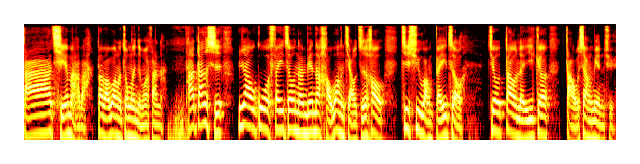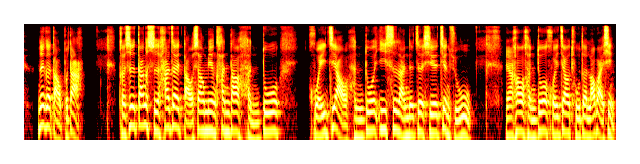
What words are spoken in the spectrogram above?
达伽马吧，爸爸忘了中文怎么翻了。他当时绕过非洲南边的好望角之后，继续往北走，就到了一个岛上面去。那个岛不大，可是当时他在岛上面看到很多回教、很多伊斯兰的这些建筑物，然后很多回教徒的老百姓。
